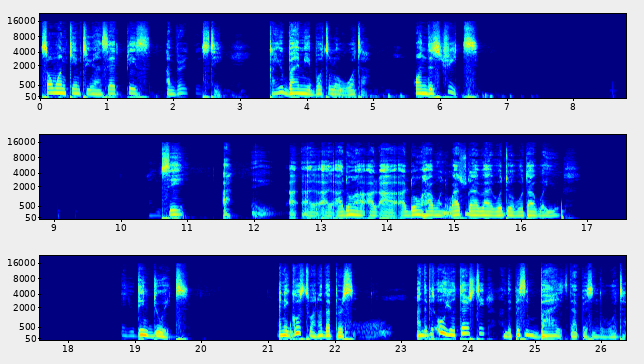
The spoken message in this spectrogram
Someone came to you and said, Please, I'm very thirsty. Can you buy me a bottle of water on the street? And you say, Ah, eh, I, I, I don't, I, I don't have one. Why should I buy a bottle of water for you? And you didn't do it. And it goes to another person. And the person, oh, you're thirsty. And the person buys that person the water.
